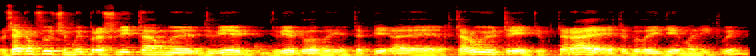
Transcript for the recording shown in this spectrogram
Во всяком случае, мы прошли там э, две, две главы. Это э, вторую и третью. Вторая – это была идея молитвы,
